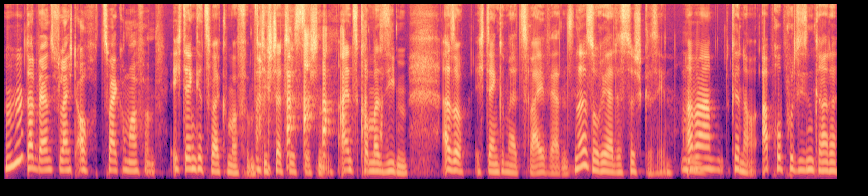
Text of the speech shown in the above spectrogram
Mhm. dann wären es vielleicht auch 2,5. Ich denke 2,5, die statistischen. 1,7. Also ich denke mal zwei werden es, ne? so realistisch gesehen. Aber genau, apropos, die sind gerade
